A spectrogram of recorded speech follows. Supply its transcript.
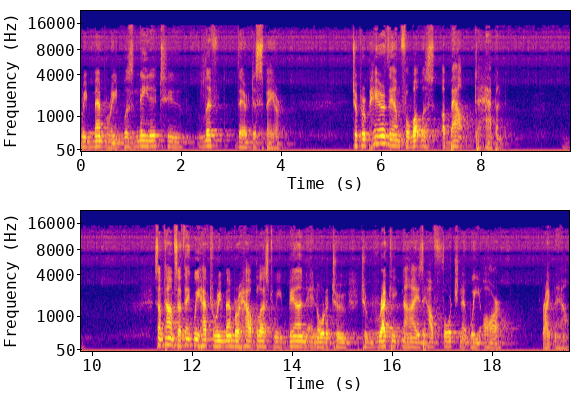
remembering was needed to lift their despair, to prepare them for what was about to happen. Sometimes I think we have to remember how blessed we've been in order to, to recognize how fortunate we are right now.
